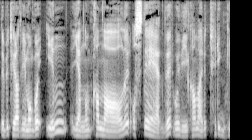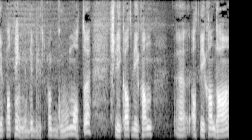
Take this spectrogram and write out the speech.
Det betyr at vi må gå inn gjennom kanaler og steder hvor vi kan være trygge på at pengene blir brukt på en god måte, slik at vi kan Eh, at vi kan da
